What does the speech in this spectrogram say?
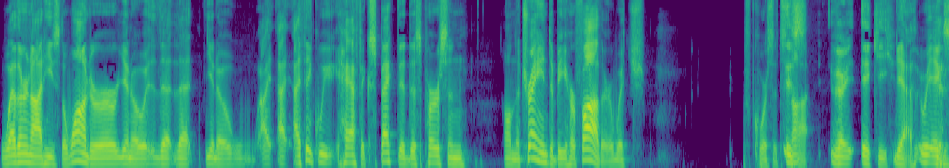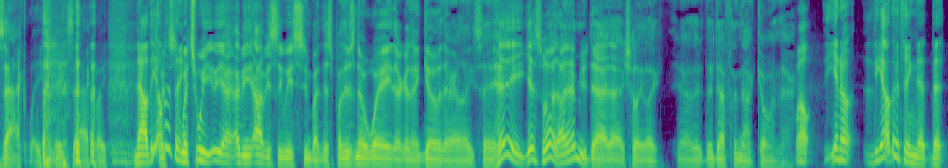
whether or not he's the wanderer. You know, that that you know, I I think we half expected this person on the train to be her father, which, of course, it's Is, not very icky. Yeah, exactly, exactly. now the other which, thing, which we, yeah, I mean, obviously we assume by this point, there's no way they're going to go there, like say, "Hey, guess what? I am your dad." Actually, like, yeah, they're, they're definitely not going there. Well, you know, the other thing that that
